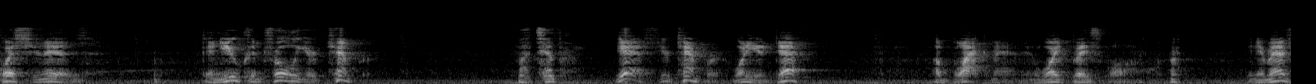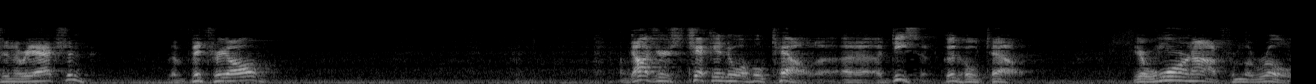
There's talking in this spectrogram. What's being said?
question is can you control your temper? My temper? Yes, your temper. What are you, deaf? A black man in white baseball. Can you imagine the reaction? The vitriol? Dodgers check into a hotel, a, a, a decent, good hotel. You're worn out from the road.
